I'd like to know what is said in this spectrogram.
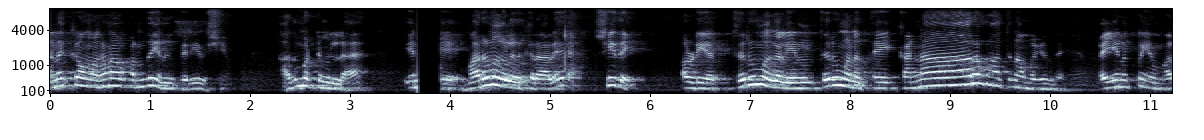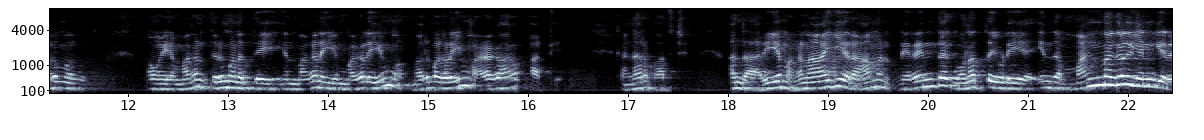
எனக்கும் மகனாக பிறந்தது எனக்கு பெரிய விஷயம். அது மட்டும் இல்லை என்னுடைய மருமகள் இருக்கிறாளே சீதை. அவருடைய திருமகளின் திருமணத்தை கண்ணார பார்த்து நான் மகிழ்ந்தேன். என் பையனுக்கும் என் மருமகளுக்கும். அவன் என் மகன் திருமணத்தை என் மகனையும் மகளையும் மருமகளையும் அழகாக பார்த்தேன். கண்ணார பார்த்துட்டேன். அந்த அரிய மகனாகிய ராமன் நிறைந்த குணத்தையுடைய இந்த மண்மகள் என்கிற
